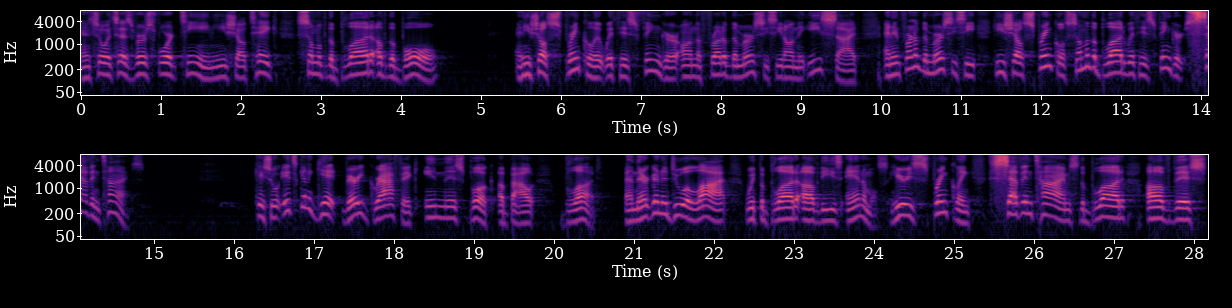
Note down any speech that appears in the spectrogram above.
And so it says, verse 14, he shall take some of the blood of the bowl and he shall sprinkle it with his finger on the front of the mercy seat on the east side. And in front of the mercy seat, he shall sprinkle some of the blood with his finger seven times. Okay, so it's going to get very graphic in this book about blood. And they're going to do a lot with the blood of these animals. Here he's sprinkling seven times the blood of this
